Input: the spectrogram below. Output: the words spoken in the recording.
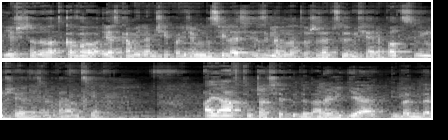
jeszcze dodatkowo ja z Kamilem dzisiaj pojedziemy do Siles ze względu na to, że zepsuły mi się AirPodsy i muszę jechać na gwarancję. A ja w tym czasie pójdę na religię i będę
